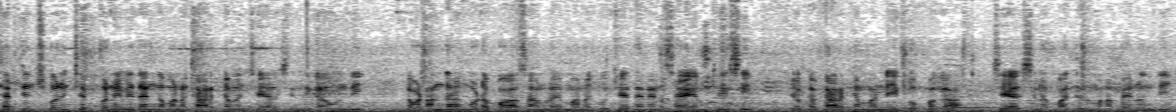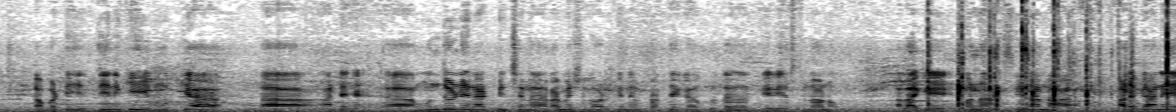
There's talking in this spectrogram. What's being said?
చర్చించుకొని చెప్పుకునే విధంగా మన కార్యక్రమం చేయాల్సిందిగా ఉంది. కాబట్టి అందరం కూడా భాగస్వాములై మనకు చేతనైన సాయం చేసి ఈ యొక్క కార్యక్రమాన్ని గొప్పగా చేయాల్సిన బాధ్యత మన పైన ఉంది. కాబట్టి దీనికి ముఖ్య అంటే ముందుండి నడిపించిన రమేష్ గౌడ్కి నేను ప్రత్యేక కృతజ్ఞత తెలియజేస్తున్నాను. అలాగే మన సీనన్న అడగానే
